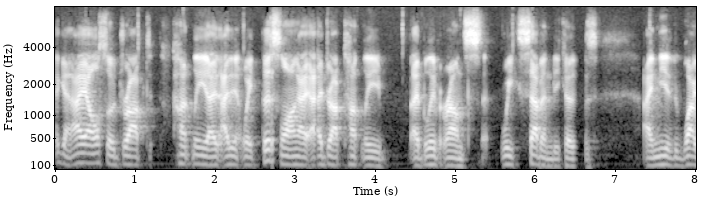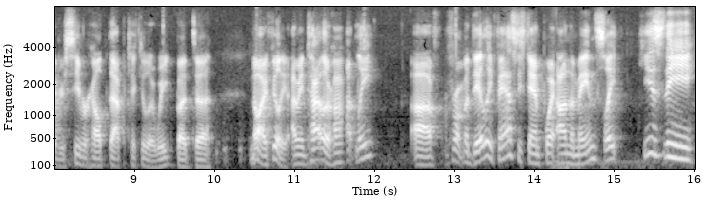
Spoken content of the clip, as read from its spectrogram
again, I also dropped Huntley. I, I didn't wait this long. I, I, dropped Huntley, I believe, around week seven because I needed wide receiver help that particular week. But uh, no, I feel you. I mean, Tyler Huntley, uh, from a daily fantasy standpoint on the main slate, he's the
